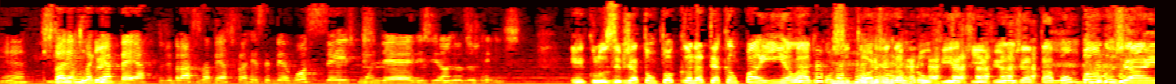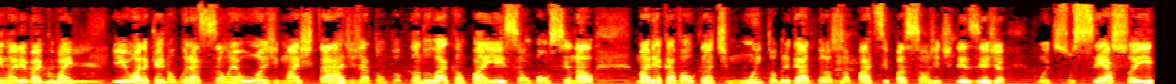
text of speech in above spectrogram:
Né? Estaremos aqui abertos, de braços abertos, para receber vocês, mulheres de Angra dos Reis. Inclusive já estão tocando até a campainha lá do consultório, já dá para ouvir aqui, viu? Já tá bombando já, hein, Maria? Vai, vai, e olha que a inauguração é hoje, mais tarde, já estão tocando lá a campainha. Isso é um bom sinal. Maria Cavalcante, muito obrigado pela sua participação. A gente deseja muito sucesso aí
